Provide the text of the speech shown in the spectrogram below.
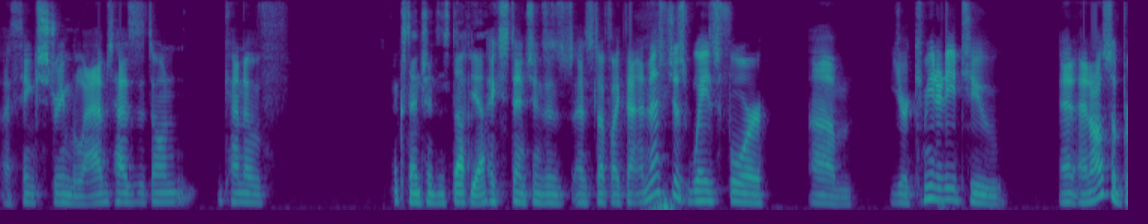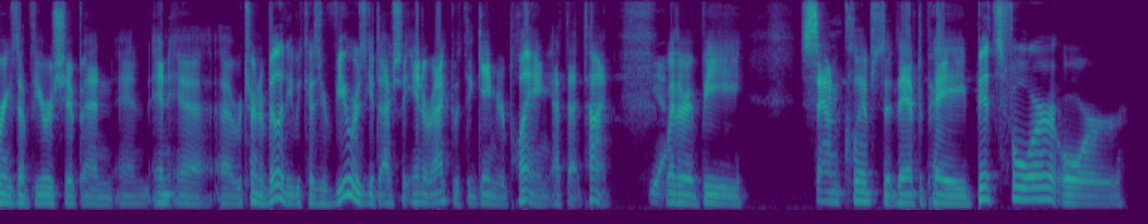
I think Streamlabs has its own kind of extensions and stuff. Yeah. extensions and, and stuff like that, and that's just ways for um your community to. And, and also brings up viewership and and and uh, uh, returnability because your viewers get to actually interact with the game you're playing at that time Yeah. whether it be sound clips that they have to pay bits for or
